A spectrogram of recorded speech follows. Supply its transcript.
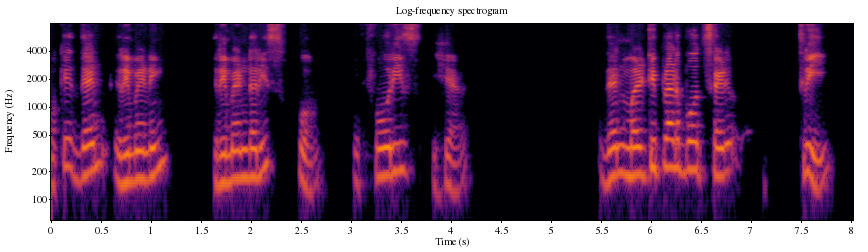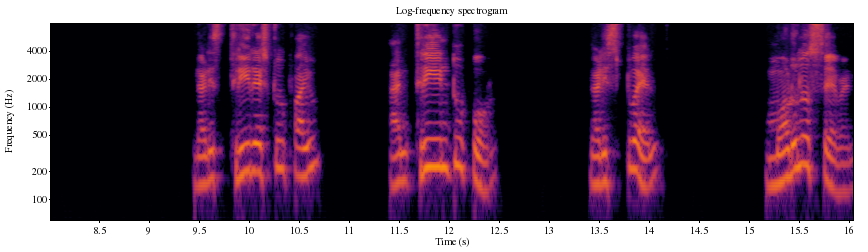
Okay. Then remaining remainder is 4. So 4 is here. Then multiplied both side 3. That is 3 raised to 5 and 3 into 4 that is 12 modulo 7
